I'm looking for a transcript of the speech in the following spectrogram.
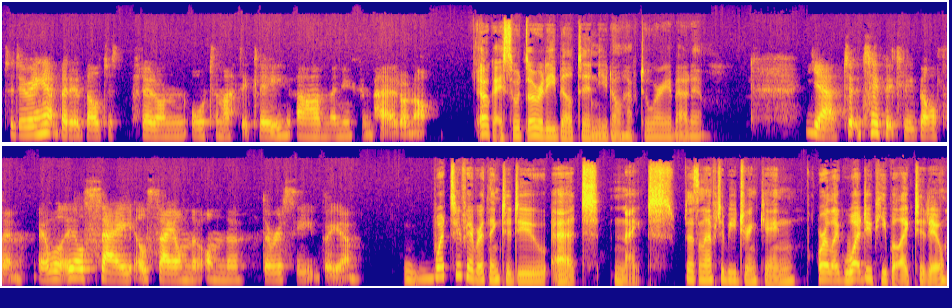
to doing it, but it, they'll just put it on automatically um, and you can pay it or not. Okay, so it's already built in. You don't have to worry about it. Yeah, t- typically built in. It will. It'll say. It'll say on the on the the receipt. But yeah. what's your favorite thing to do at night? Doesn't have to be drinking, or like what do people like to do?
